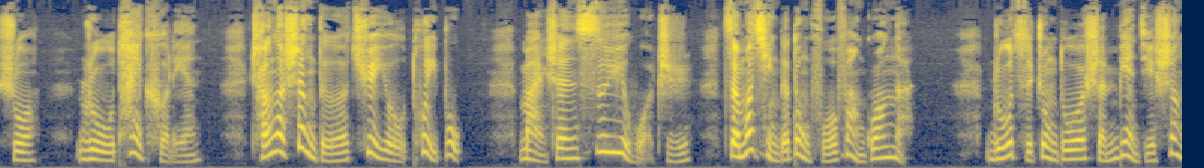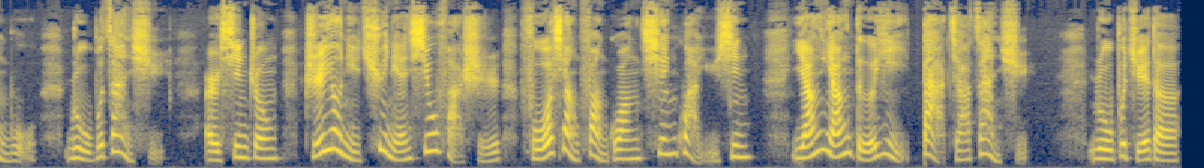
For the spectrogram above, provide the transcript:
说：“汝太可怜，成了圣德却又退步，满身私欲我执，怎么请得动佛放光呢？”如此众多神变节圣物，汝不赞许，而心中只有你去年修法时佛像放光牵挂于心，洋洋得意，大家赞许。汝不觉得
